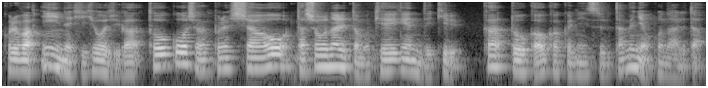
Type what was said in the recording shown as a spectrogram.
これはいいね非表示が投稿者のプレッシャーを多少なりとも軽減できるかどうかを確認するために行われた。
